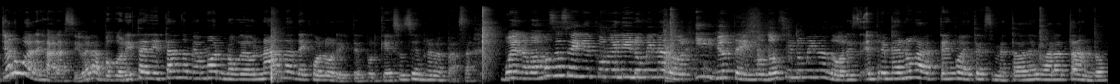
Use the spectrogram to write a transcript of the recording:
yo lo voy a dejar así, ¿verdad? Porque ahorita editando, mi amor, no veo nada de colorete, porque eso siempre me pasa. Bueno, vamos a seguir con el iluminador y yo tengo dos iluminadores. En primer lugar, tengo este que se me está desbaratando.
